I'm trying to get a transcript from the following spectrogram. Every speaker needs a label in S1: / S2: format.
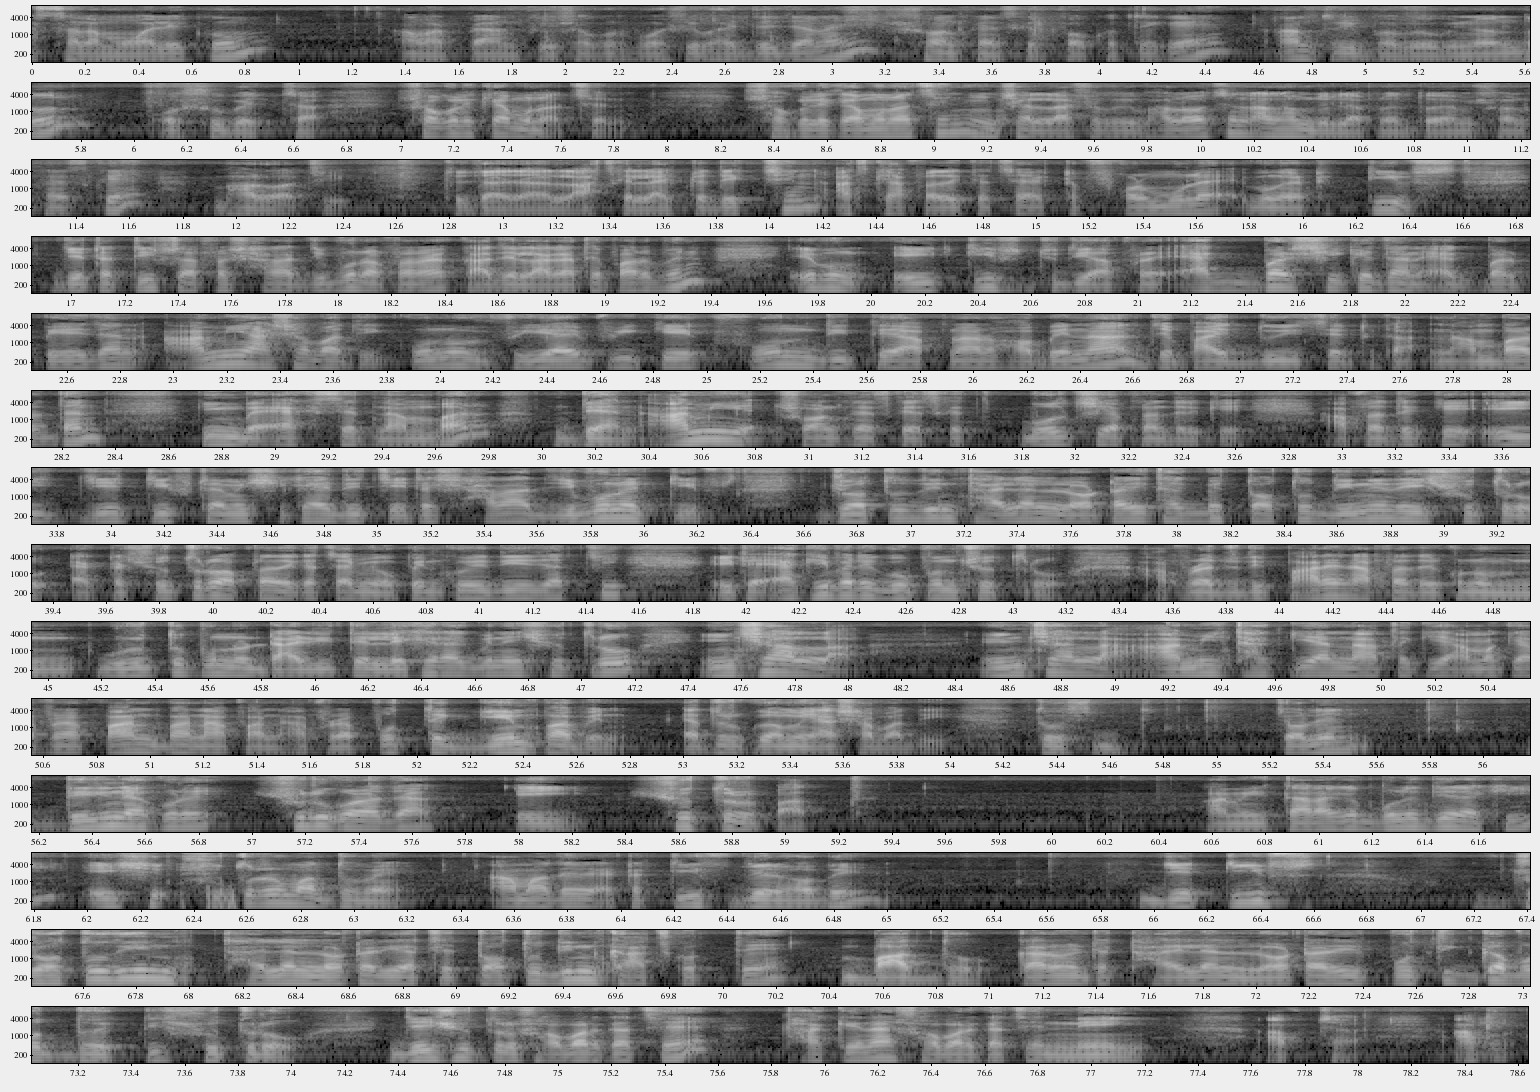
S1: আসসালামু আলাইকুম। আমার প্রাণপ্রিয় সকল প্রবাসী ভাইদের জানাই সন ফ্যান্সের পক্ষ থেকে আন্তরিকভাবে অভিনন্দন ও শুভেচ্ছা। সকলে কেমন আছেন? সকলে কেমন আছেন? ইনশাল্লাহ আশা করি ভালো আছেন। আলহামদুলিল্লাহ আপনার দয়া আমি শন ফ্যান্সকে ভালো আছি। তো যা যা আজকে লাইভটা দেখছেন, আজকে আপনাদের কাছে একটা ফর্মুলা এবং একটা টিপস যেটা টিপস আপনার সারা জীবন আপনারা কাজে লাগাতে পারবেন এবং এই টিপস যদি আপনারা একবার শিখে যান, একবার পেয়ে যান, আমি আশাবাদী কোনো ভিআইপিকে ফোন দিতে আপনার হবে না যে, ভাই, দুই সেট নাম্বার দেন কিংবা এক সেট নাম্বার দেন। আমি সনকাজ কাজকে বলছি আপনাদেরকে আপনাদেরকে এই যে টিপসটা আমি শিখাই দিচ্ছি, এটা সারা জীবনের টিপস যতদিন থাইল্যান্ড লটারি থাকবে তত দিনের এই সূত্র, একটা সূত্র আপনাদের কাছে আমি ওপেন করে দিয়ে যাচ্ছি। এটা একেবারে গোপন সূত্র। আপনারা যদি পারেন, আপনাদের কোনো গুরুত্বপূর্ণ ডায়েরিতে লিখে রাখবেন এই সূত্র। ইনশাআল্লাহ ইনশাল্লাহ আমি থাকি আর না থাকি, আমাকে আপনারা পান বা না পান, আপনারা প্রত্যেক গেম পাবেন। এতটুকু আমি আশাবাদী। তো চলেন, দেরি না করে শুরু করা যাক এই সূত্রপাত। আমি তার আগে বলে দিয়ে রাখি, এই সূত্রের মাধ্যমে আমাদের একটা টিপস বের হবে। যে টিপস যতদিন থাইল্যান্ড লটারি আছে, ততদিন কাজ করতে বাধ্য। কারণ এটা থাইল্যান্ড লটারির প্রতিজ্ঞাবদ্ধ একটি সূত্র। যেই সূত্র সবার কাছে থাকে না, সবার কাছে নেই। আচ্ছা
